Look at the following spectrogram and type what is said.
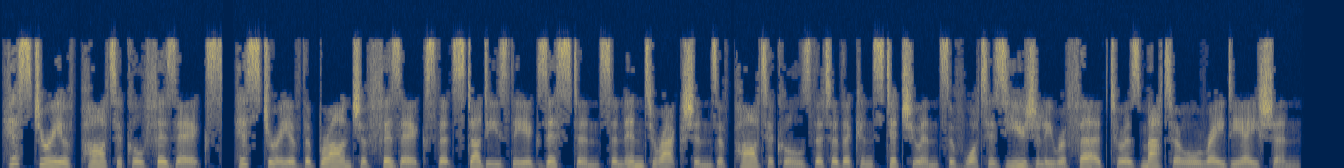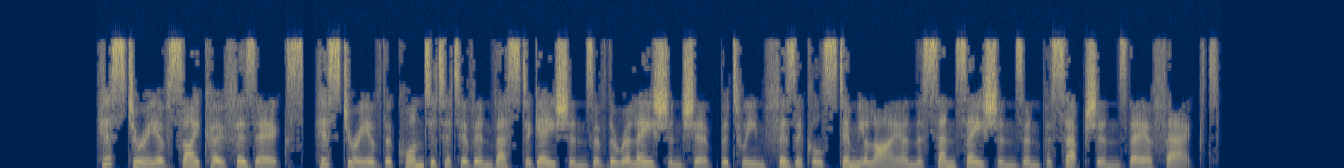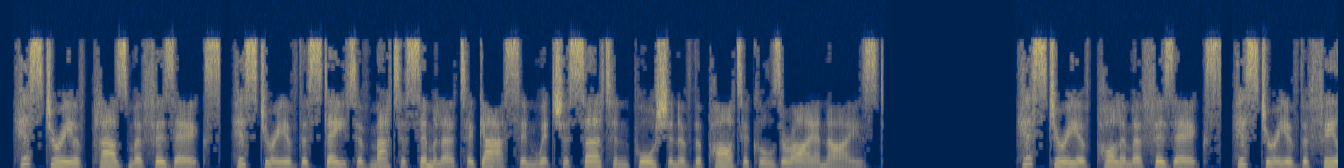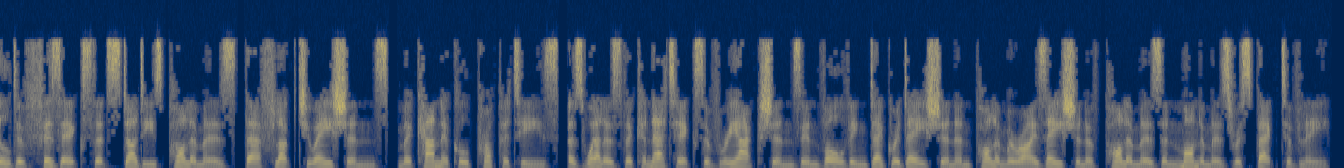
History of particle physics, history of the branch of physics that studies the existence and interactions of particles that are the constituents of what is usually referred to as matter or radiation. History of psychophysics, history of the quantitative investigations of the relationship between physical stimuli and the sensations and perceptions they affect. History of plasma physics, history of the state of matter similar to gas in which a certain portion of the particles are ionized. History of polymer physics, history of the field of physics that studies polymers, their fluctuations, mechanical properties, as well as the kinetics of reactions involving degradation and polymerization of polymers and monomers respectively.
